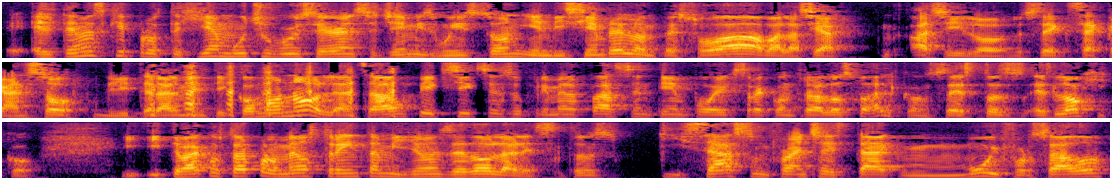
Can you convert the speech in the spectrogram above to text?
el tema es que protegía mucho Bruce Arians a James Winston y en diciembre lo empezó a balasear, así lo, se, cansó literalmente, y cómo no, lanzaba un pick six en su primer pase en tiempo extra contra los Falcons, esto es, lógico, y, y te va a costar por lo menos 30 millones de dólares, entonces quizás un franchise tag muy forzado,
